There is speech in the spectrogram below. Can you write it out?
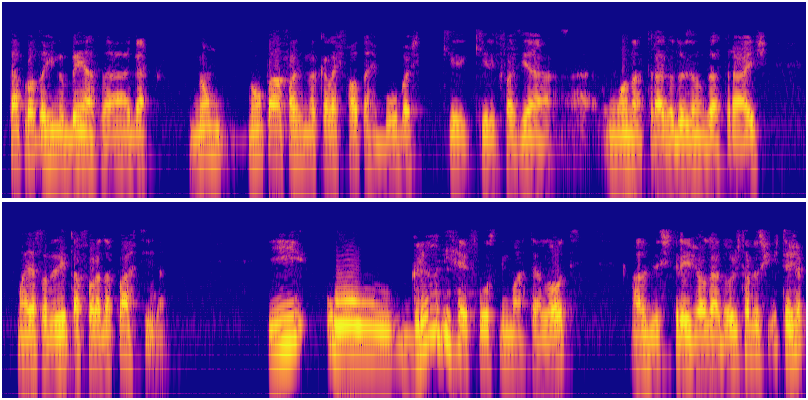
está protegendo bem a zaga, não não estava fazendo aquelas faltas bobas que, que ele fazia um ano atrás, há dois anos atrás, mas dessa vez ele está fora da partida. E o grande reforço de Martelotti, além desses três jogadores, talvez, esteja,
